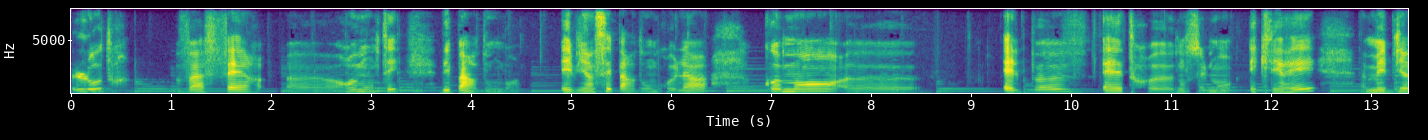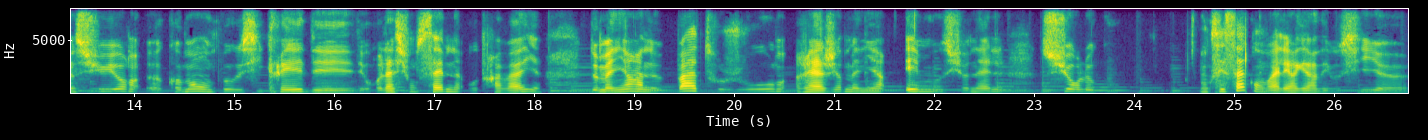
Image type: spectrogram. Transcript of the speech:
l'autre va faire, remonter des parts d'ombre. Et bien, ces parts d'ombre-là, comment, elles peuvent être, heu, non seulement éclairées, mais bien sûr, heu, comment on peut aussi créer des relations saines au travail, de manière à ne pas toujours réagir de manière émotionnelle sur le coup. Donc c'est ça qu'on va aller regarder aussi, heu,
